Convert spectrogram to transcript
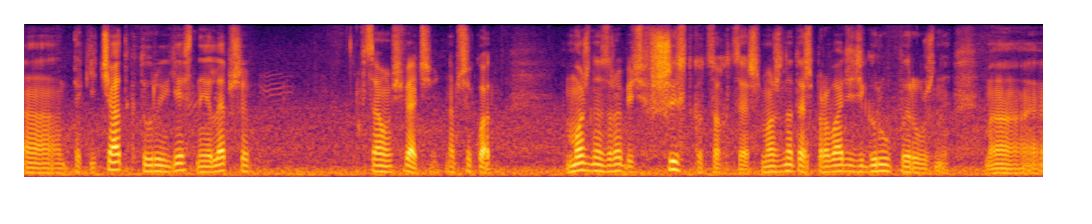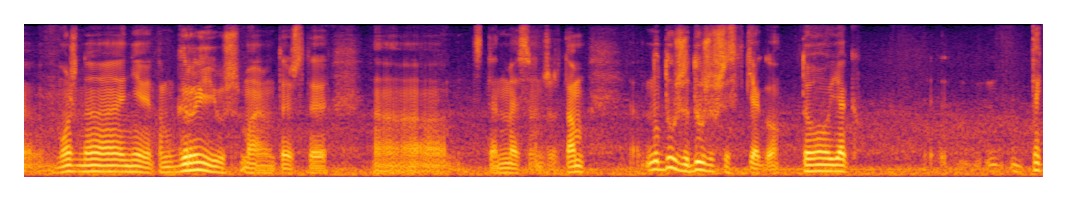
e, taki czat, który jest najlepszy w całym świecie. Na przykład można zrobić wszystko, co chcesz. Można też prowadzić grupy różne. E, Można, nie wiem, tam gry już mają też te, e, ten messenger. Tam no dużo, dużo wszystkiego. To jak tak,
